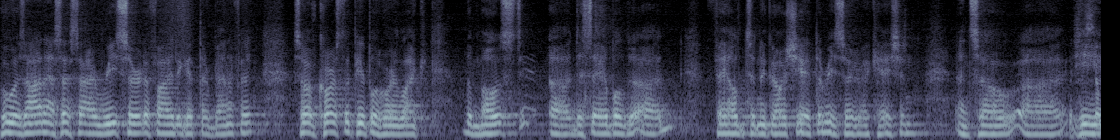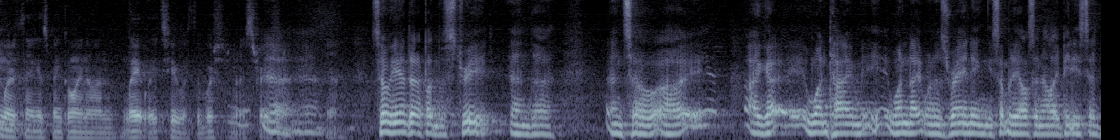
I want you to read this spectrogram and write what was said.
who was on SSI recertified to get their benefit. So of course the people who are like the most uh, disabled uh, failed to negotiate the recertification, and so uh, he a similar thing has been going on lately too with the Bush administration. yeah, yeah. Yeah. So he ended up on the street, and uh, and so uh, I got one time, one night when it was raining, somebody else in LAPD said,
